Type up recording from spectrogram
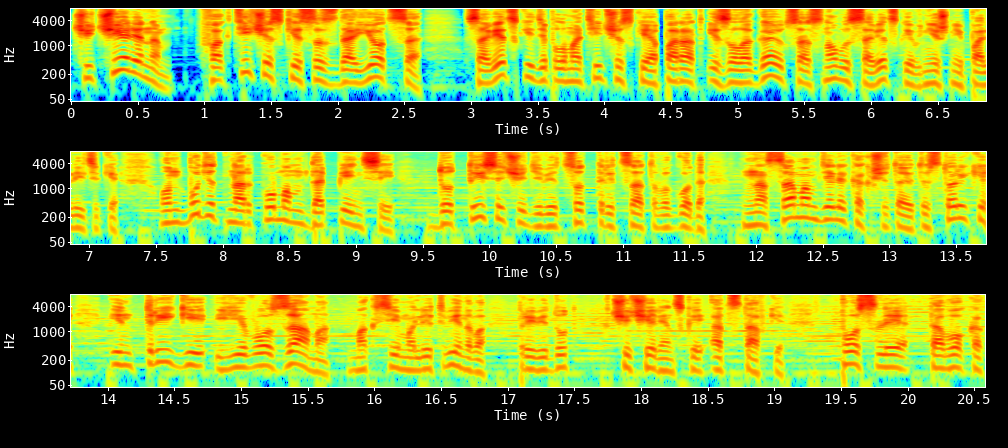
Чечериным фактически создается советский дипломатический аппарат и залагаются основы советской внешней политики. Он будет наркомом до пенсии, до 1930 года. На самом деле, как считают историки, интриги его зама Максима Литвинова приведут к чечеринской отставке. После того, как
